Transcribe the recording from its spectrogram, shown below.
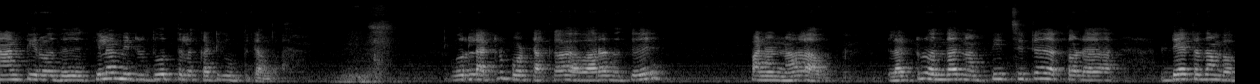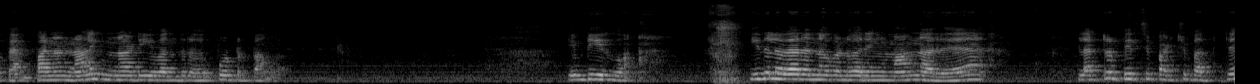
நானூற்றி இருபது கிலோமீட்டர் தூரத்தில் கட்டி கொடுத்துட்டாங்க. ஒரு லெட்ரு போட்டாக்கா வர்றதுக்கு பன்னெண்டு நாள் ஆகும். லெட்ரு வந்தால் நான் பிரிச்சுட்டு அதோட டேட்டை தான் பார்ப்பேன். பன்னெண்டு நாளைக்கு முன்னாடி வந்துரு போட்டிருப்பாங்க. இப்படி இருக்கும்? இதில் வேற என்ன பண்ணுவார் எங்கள் மாமனார்? லெட்ரு பிரித்து படித்து பார்த்துட்டு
